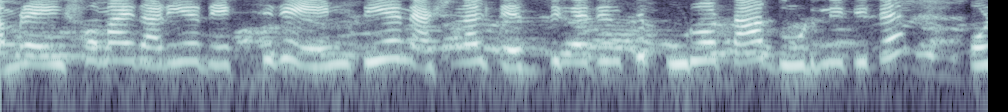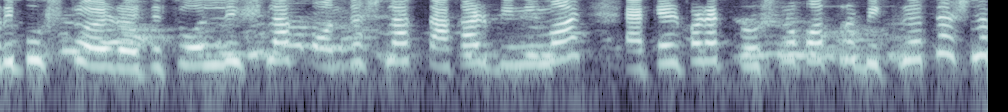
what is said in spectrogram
আমরা এই সময় দাঁড়িয়ে দেখছি যে এনটিএ ন্যাশনাল টেস্টিং এজেন্সি পুরোটা দুর্নীতিতে পরিপুষ্ট হয়ে রয়েছে। চল্লিশ লাখ, পঞ্চাশ লাখ টাকার বিনিময় একের পর এক প্রশ্নপত্র বিক্রি হচ্ছে। আসলে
